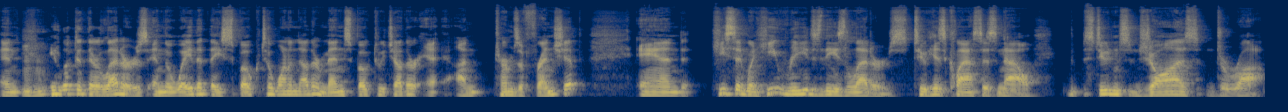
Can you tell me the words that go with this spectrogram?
And mm-hmm. he looked at their letters and the way that they spoke to one another, men spoke to each other eh, on terms of friendship. And he said when he reads these letters to his classes now, students' jaws drop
